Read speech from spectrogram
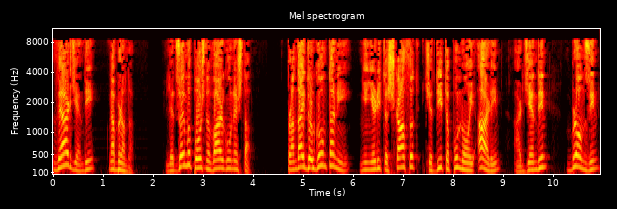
dhe argjendi nga brenda. Lexojmë poshtë në vargun e shtatë. Prandaj dërgomë tani një njeri të shkathët që di të punojë arin, argjendin, bronzin,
